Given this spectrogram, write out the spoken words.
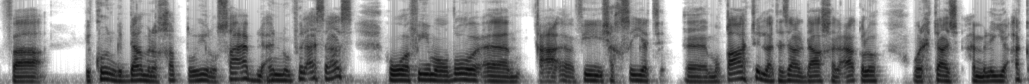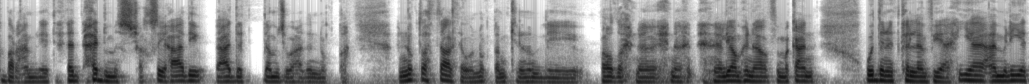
فيكون قدامنا خط طويل وصعب لأنه في الأساس هو في موضوع في شخصية مقاتل لا تزال داخل عقله ونحتاج عملية أكبر عملية هدم الشخصية هذه وإعادة دمجه هذه النقطة. النقطة الثالثة والنقطة يمكن اللي برضو إحنا إحنا إحنا اليوم هنا في مكان ودنا نتكلم فيها هي عملية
